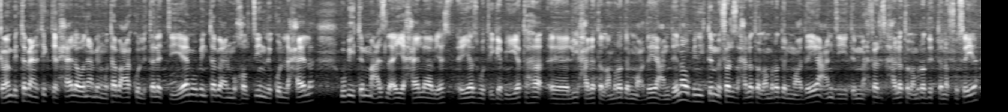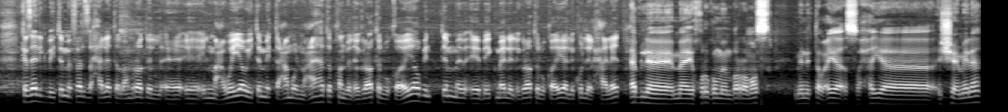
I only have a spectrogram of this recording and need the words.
كمان بنتابع نتيجة الحالة ونعمل متابعة كل ثلاث أيام وبنتابع المخالطين لكل حالة وبيتم عزل أي حالة يثبت إيجابيتها لحالات الأمراض المعدية عندنا. وبيتم فرز حالات الأمراض المعدية عندي يتم فرز حالات الأمراض التنفسية. كذلك بيتم فرز حالات الأمراض المعوية ويتم التعامل معاها طبقا بالإجراءات الوقائية وبيتم بإكمال الإجراءات الوقائية لكل الحالات. قبل ما يخرجوا من بره مصر من التوعية الصحية الشاملة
